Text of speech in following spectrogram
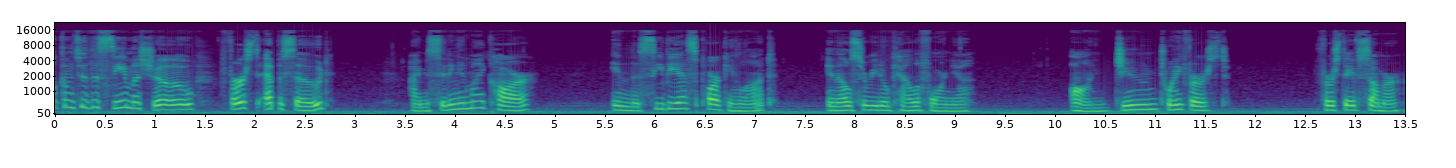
welcome to the Sima show. First episode. I'm sitting in my car in the CVS parking lot in El Cerrito, California on June 21st, first day of summer.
